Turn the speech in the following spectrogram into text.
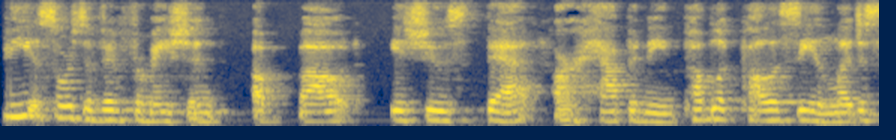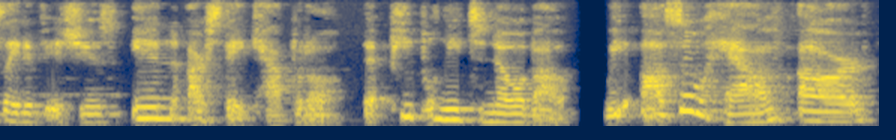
be a source of information about issues that are happening, public policy and legislative issues in our state capital that people need to know about. We also have our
